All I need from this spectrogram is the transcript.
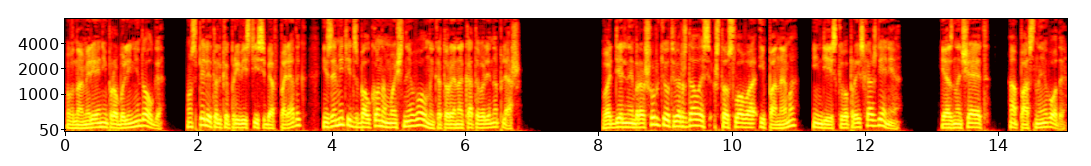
В номере они пробыли недолго, успели только привести себя в порядок и заметить с балкона мощные волны, которые накатывали на пляж. В отдельной брошюрке утверждалось, что слово «Ипанема» индейского происхождения и означает «опасные воды».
